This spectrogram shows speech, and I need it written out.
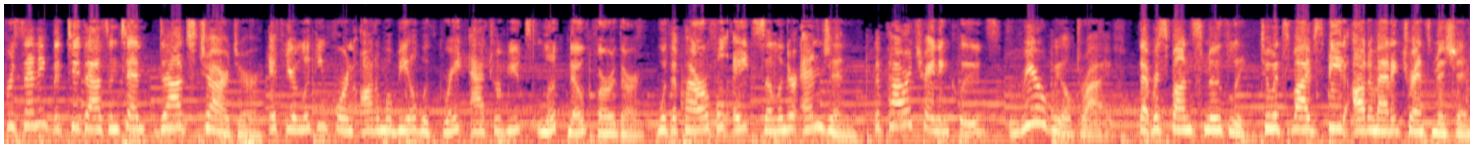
Presenting the 2010 Dodge Charger. If you're looking for an automobile with great attributes, look no further. With a powerful eight-cylinder engine, the powertrain includes rear-wheel drive that responds smoothly to its five-speed automatic transmission.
